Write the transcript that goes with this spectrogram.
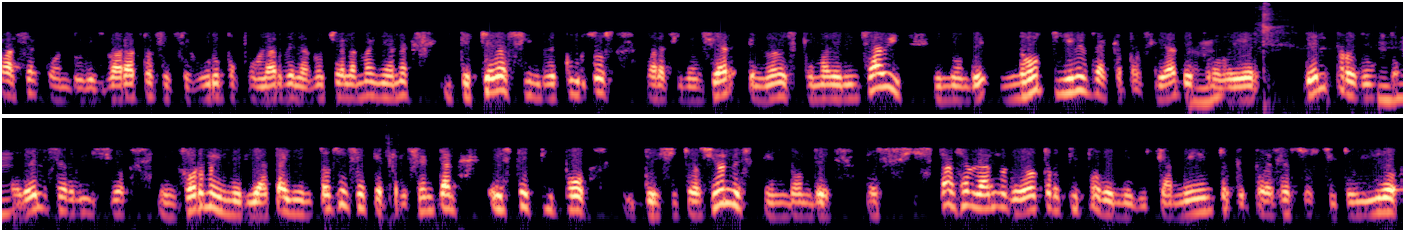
pasa cuando desbaratas el seguro popular de la noche a la mañana y te quedas sin recursos para financiar el nuevo esquema del INSABI, en donde no tienes la capacidad de proveer del producto o del servicio en forma inmediata. Y entonces se te presentan este tipo de situaciones en donde pues si estás hablando de otro tipo de medicamento que puede ser sustituido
